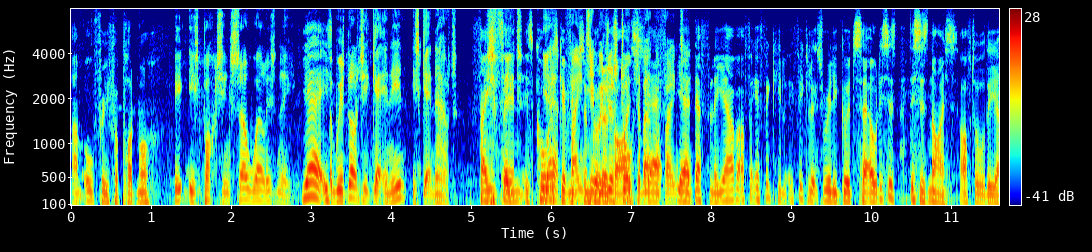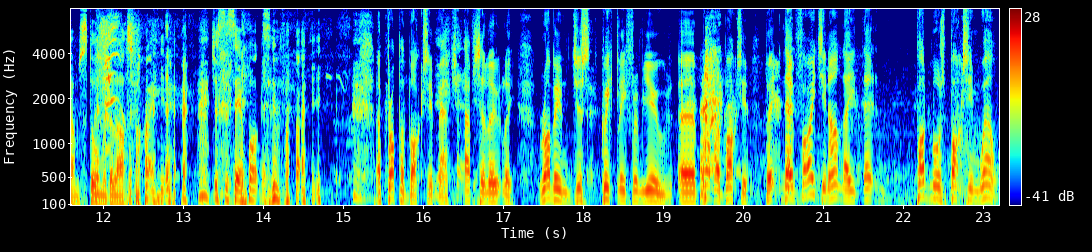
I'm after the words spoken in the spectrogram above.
I'm all free for Podmore. He, he's boxing so well, isn't he? Yeah, he's- And we're not just getting in; he's getting out. His his corner's yeah, giving him some good We just advice. talked about yeah, the feinting. Yeah, definitely. Yeah, I think, I think he, I think he looks really good settled. This is this is nice after all the um, storm of the last fight. yeah. Just to see a boxing fight. A proper boxing match, absolutely. Robin, just quickly from you, uh, proper boxing. But they're fighting, aren't they? They're, Podmore's boxing well.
